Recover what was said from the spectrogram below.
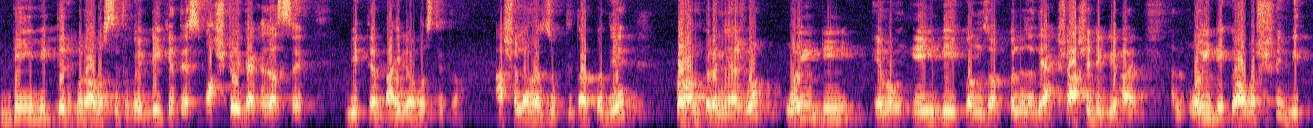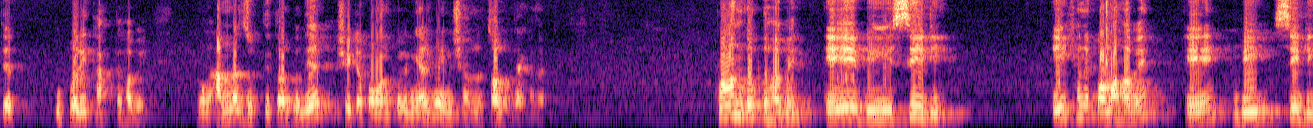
ডি বৃত্তের উপরে অবস্থিত কই ডি কে তো স্পষ্টই দেখা যাচ্ছে বৃত্তের বাইরে অবস্থিত। আসলে আমরা যুক্তি তর্ক দিয়ে প্রমাণ করে নিয়ে আসব। ওই ডি এবং এই ডি কোণ যোগ করলে যদি একশো আশি ডিগ্রি হয়, তাহলে ওই ডি কে অবশ্যই বৃত্তের উপরই থাকতে হবে। এবং আমরা যুক্তি তর্ক দিয়ে সেটা প্রমাণ করে নিয়ে আসব ইনশাল্লাহ চলো, দেখা যাক। প্রমাণ করতে হবে এ বি সি ডি এইখানে কমা হবে এ বি সি ডি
